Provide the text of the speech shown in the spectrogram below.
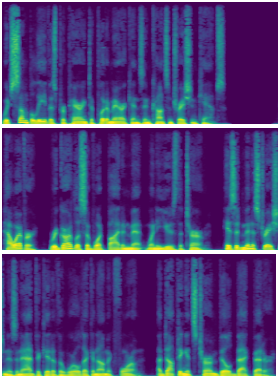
which some believe is preparing to put Americans in concentration camps. However, regardless of what Biden meant when he used the term, his administration is an advocate of the World Economic Forum, adopting its term Build Back Better,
